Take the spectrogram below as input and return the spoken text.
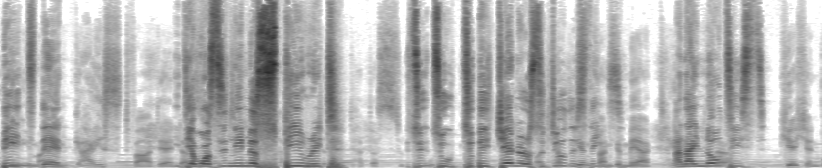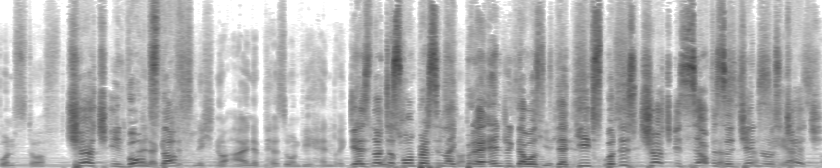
beat then ein Geist war, der ihn There was in him a spirit bewegt hat, das zu to, to, to be generous, to do these things. And I noticed Kirche in Wunstorf, church in da gibt Wunstorf. es nicht nur eine Person wie Hendrik, der There's not just one person like uh, Hendrik that was that gives, but this church itself is a generous church.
